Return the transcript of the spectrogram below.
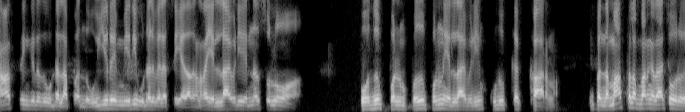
ராசிங்கிறது உடல். அப்ப அந்த உயிரை மீறி உடல் வேலை செய்யாது. அதனாலதான் எல்லா வீடியும் என்ன சொல்லுவோம்? பொது பலன் பொது பலன் எல்லா வீடியும் கொடுக்க காரணம். இப்ப இந்த மாசத்துல பாருங்க ஏதாச்சும் ஒரு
